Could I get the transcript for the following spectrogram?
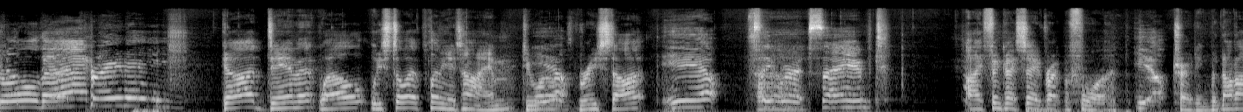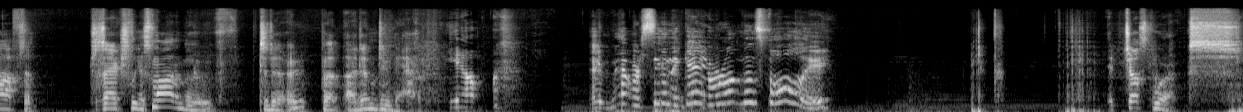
After all that, training. God damn it. Well, we still have plenty of time. Do you want Yep. to restart? Yep. See Uh, where it saved. I think I saved right before Yep. trading, but not after. Which is actually a smarter move to do, but I didn't do that. Yep. I've never seen a game run this poorly. It just works.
